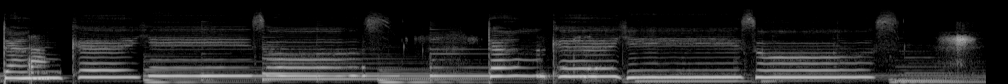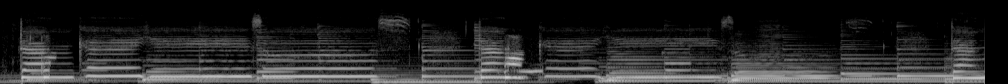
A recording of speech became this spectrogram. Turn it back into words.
Danke, Jesus. Danke, Jesus. Danke, Jesus. Danke, Jesus. Danke,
